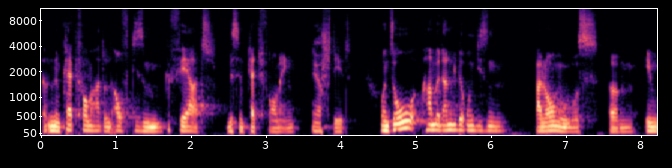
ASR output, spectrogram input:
eine Plattform hat und auf diesem Gefährt ein bisschen Platforming ja. steht. Und so haben wir dann wiederum diesen Ballonmodus ähm, eben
